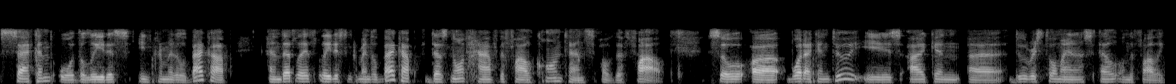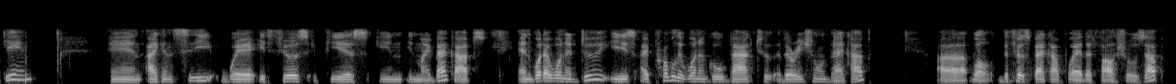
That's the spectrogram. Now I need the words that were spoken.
second or the latest incremental backup, and that latest incremental backup does not have the file contents of the file. So uh, what I can do is I can uh, do restore minus L on the file again, and I can see where it first appears in, in my backups. And what I want to do is I probably want to go back to the original backup, uh, well, the first backup where that file shows up,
